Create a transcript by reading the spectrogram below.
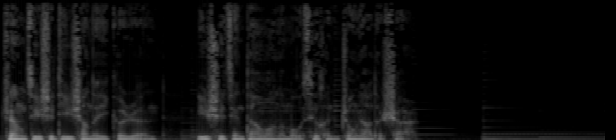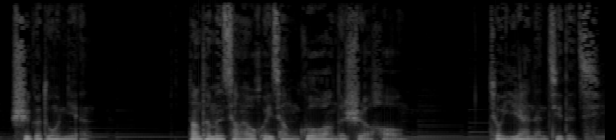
这样，即使地上的一个人一时间淡忘了某些很重要的事儿，时隔多年，当他们想要回想过往的时候，就依然能记得起。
